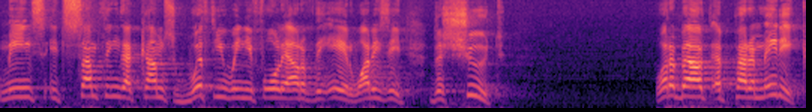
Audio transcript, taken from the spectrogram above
means it's something that comes with you when you fall out of the air. What is it? The chute. What about a paramedic?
